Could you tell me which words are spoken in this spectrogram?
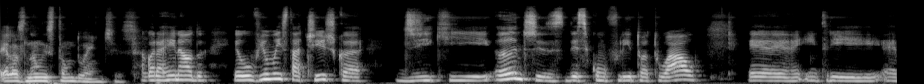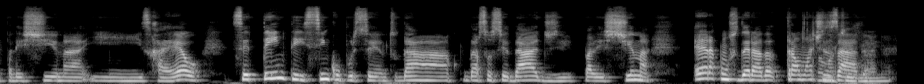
elas não estão doentes. Agora, Reinaldo, eu vi uma estatística de que antes desse conflito atual é, entre é, Palestina e Israel, 75% da, da sociedade palestina era considerada traumatizada. traumatizada.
